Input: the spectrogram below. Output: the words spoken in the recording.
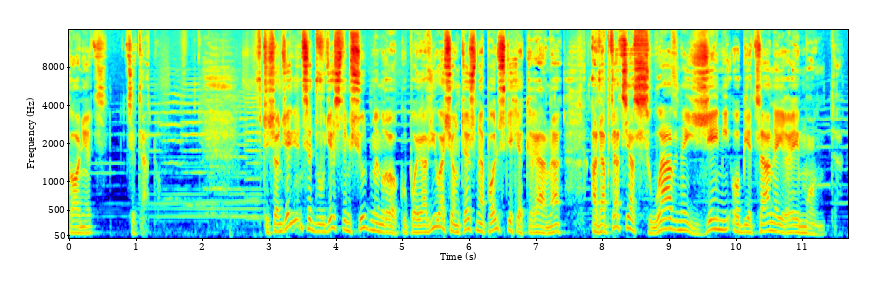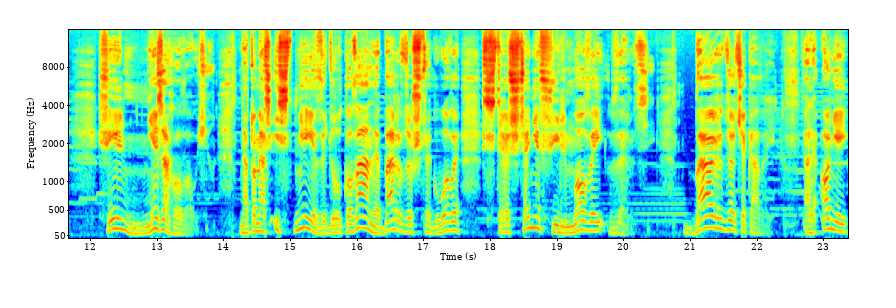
Koniec cytatu. 1927 roku pojawiła się też na polskich ekranach adaptacja sławnej Ziemi obiecanej Reymonta. Film nie zachował się, natomiast istnieje wydrukowane, bardzo szczegółowe streszczenie filmowej wersji. Bardzo ciekawej, ale o niej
